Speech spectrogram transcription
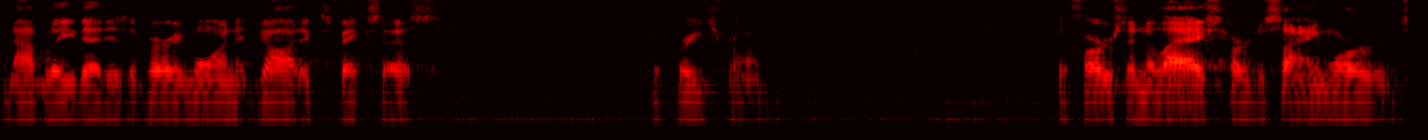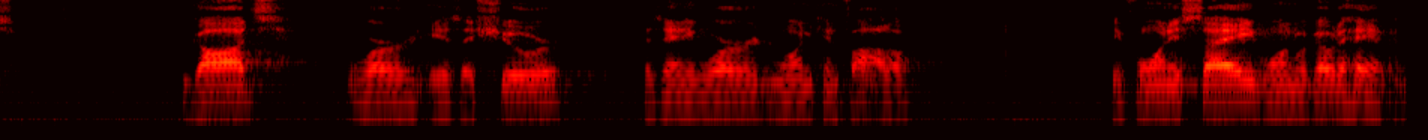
And I believe that is the very one that God expects us to preach from. The first and the last heard the same words. God's word is as sure as any word one can follow. If one is saved, one will go to heaven.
